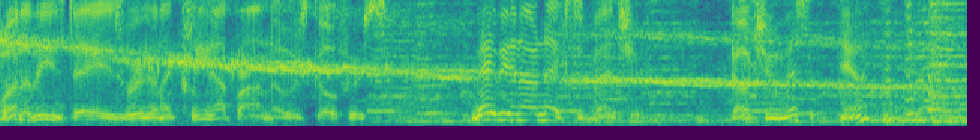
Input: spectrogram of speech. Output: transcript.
One of these days, we're going to clean up on those gophers. Maybe in our next adventure. Don't you miss it, yeah?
